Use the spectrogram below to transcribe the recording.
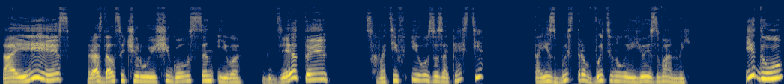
«Таис!» — раздался чарующий голос Сен-Ива. «Где ты?» Схватив Ио за запястье, Таис быстро вытянула ее из ванной. «Иду!»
